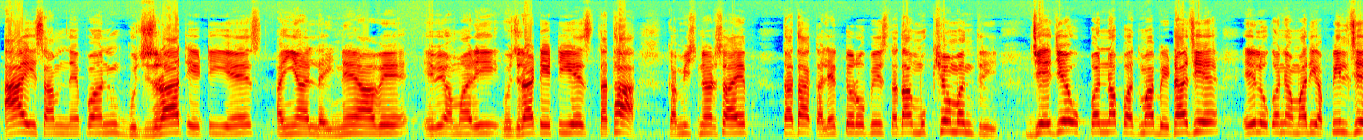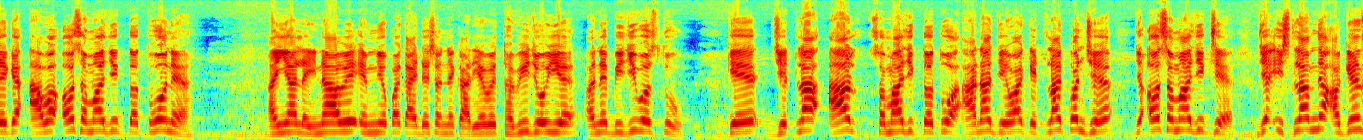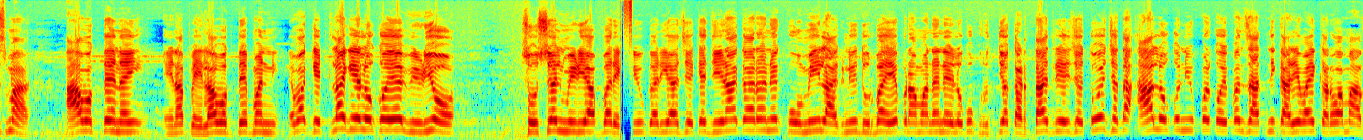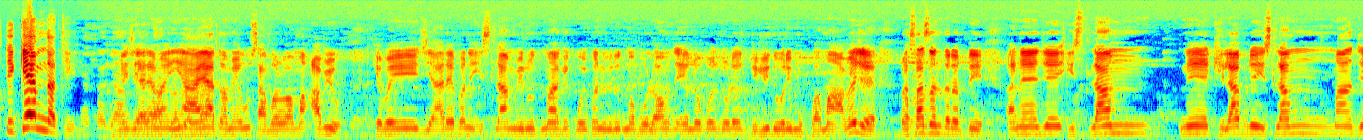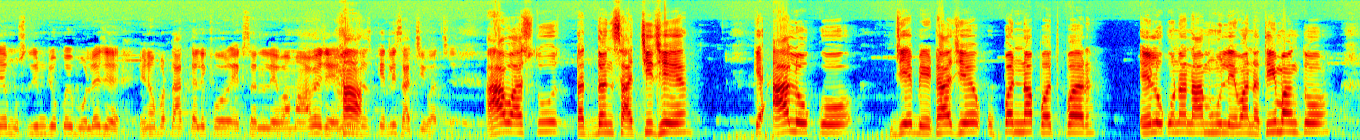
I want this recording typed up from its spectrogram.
આ ઈસામને પણ ગુજરાત એટીએસ અહીંયા લઈને આવે એવી અમારી ગુજરાત એટીએસ તથા કમિશનર સાહેબ તથા કલેક્ટર ઓફિસ તથા મુખ્યમંત્રી જે જે ઉપરના પદમાં બેઠા છે, એ લોકોને અમારી અપીલ છે કે આવા અસામાજિક તત્વોને અહીંયા લઈને આવે, એમની ઉપર કાયદેસરની કાર્યવાહી થવી જોઈએ અને બીજી વસ્તુ કે જેટલા આ સામાજિક તત્વો આના જેવા કેટલાક પણ છે, જે અસામાજિક છે, જે ઇસ્લામને અગેન્સ્ટમાં આ વખતે નહીં, એના પહેલાં વખતે પણ. એવા કેટલાક એ લોકોએ વીડિયો સોશિયલ મીડિયા પર એક્ટિવ કર્યા છે કે જેના કારણે કોમી લાગણી દુર્ભા એ પ્રમાણે એ લોકો કૃત્ય કરતા જ રહે છે. તોય છતાં આ લોકોની ઉપર કોઈ પણ જાતની કાર્યવાહી કરવામાં આવતી કેમ નથી? અમે જ્યારે અમે અહીંયા આવ્યા તો અમે એવું સાંભળવામાં આવ્યું કે ભાઈ જ્યારે પણ ઇસ્લામ વિરુદ્ધમાં કે કોઈ પણ વિરુદ્ધમાં બોલવામાં આવે એ લોકો જોડે ઢીલી દોરી મૂકવામાં આવે છે પ્રશાસન તરફથી. અને જે ઇસ્લામને ખિલાફ જે ઇસ્લામમાં જે મુસ્લિમ જો કોઈ બોલે છે એના ઉપર તાત્કાલિક એક્શન લેવામાં આવે છે. કેટલી સાચી વાત છે? આ વસ્તુ તદ્દન સાચી છે. કે આ લોકો જે બેઠા છે ઉપરના પદ પર, એ લોકોના નામ હું લેવા નથી માંગતો.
